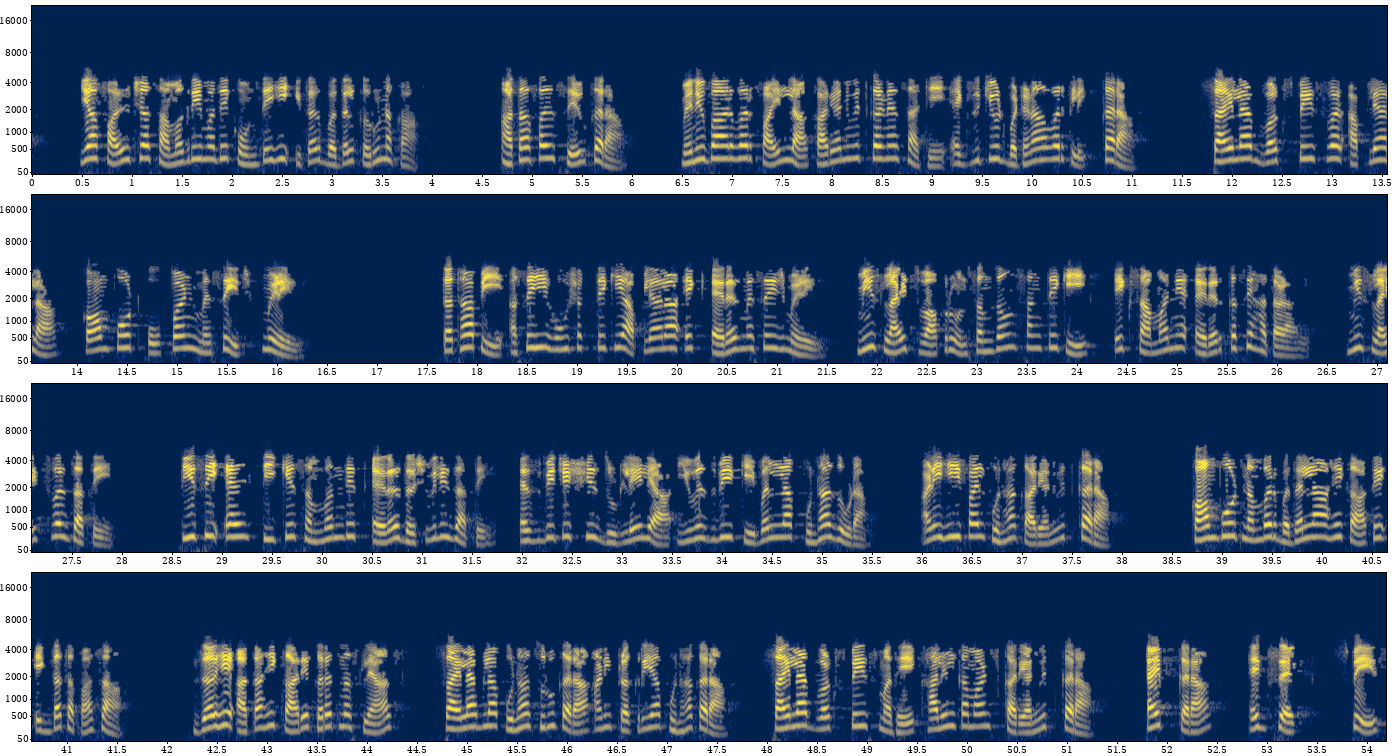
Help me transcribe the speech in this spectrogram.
या फाईलच्या सामग्रीमध्ये कोणतेही इतर बदल करू नका. आता फाईल सेव्ह करा. मेन्यूबारवर फाईलला कार्यान्वित करण्यासाठी एक्झिक्यूट बटणावर क्लिक करा. सायलॅब वर्कस्पेस वर आपल्याला कॉम पोर्ट ओपन मेसेज मिळेल. तथापि असेही होऊ शकते की आपल्याला एक एरर मेसेज मिळेल. मी स्लाइड्स वापरून समजावून सांगते की एक सामान्य एरर कसे हाताळाल मी स्लाइड्स वर जाते. TCL TK संबंधित एरर दर्शविली जाते. SBC शी जुडलेल्या USB केबलला पुन्हा जोडा आणि ही फाईल पुन्हा कार्यान्वित करा. कॉम पोर्ट नंबर बदलला आहे का ते एकदा तपासा. जर हे आताही कार्य करत नसल्यास सायलॅबला पुन्हा सुरू करा आणि प्रक्रिया पुन्हा करा. सायलॅब वर्कस्पेस मध्ये खालील कमांड्स कार्यान्वित करा. टाइप करा exec space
